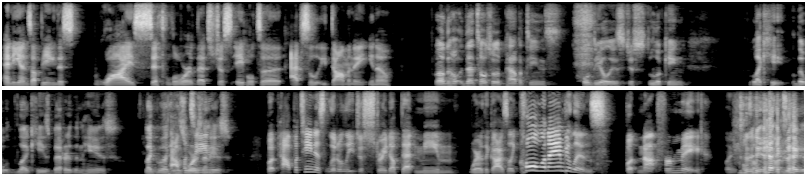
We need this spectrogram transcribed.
and he ends up being this wise Sith lord that's just able to absolutely dominate, you know. Well, the that's also the Palpatine's whole deal is just looking like he the like he's better than he is. Like like he's worse than he is. But Palpatine is literally just straight up that meme where the guy's like, "Call an ambulance," but not for me. Like, he pulls out the yeah, exactly,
